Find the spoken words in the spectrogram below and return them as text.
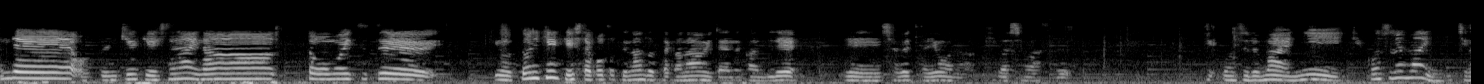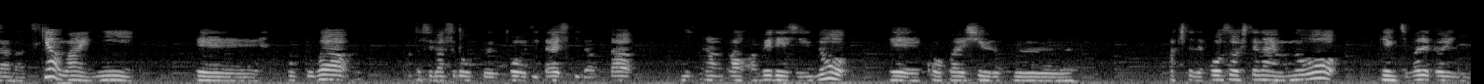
んで、夫にキュンキュンしてないなぁと思いつつ、夫にキュンキュンしたことって何だったかなみたいな感じで、えー、喋ったような気がします。結婚する前に、結婚する前に？違うな、付き合う前に、えー、僕が、私がすごく当時大好きだった日産アンアベレージのえー、公開収録、秋田で放送してないものを、現地まで撮りに行っ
